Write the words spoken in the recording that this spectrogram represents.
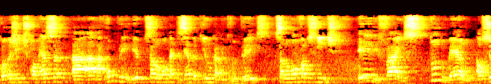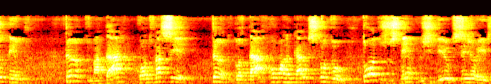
quando a gente começa a, a, a compreender o que Salomão está dizendo aqui no capítulo 3, Salomão fala o seguinte: ele faz tudo belo ao seu tempo, tanto matar quanto nascer, tanto plantar como arrancar o que se plantou. Todos os tempos de Deus, sejam eles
